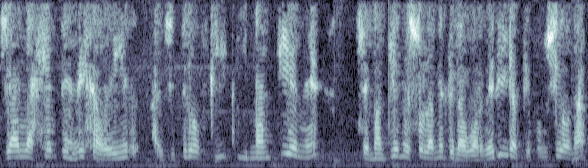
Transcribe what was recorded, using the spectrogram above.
ya la gente deja de ir al Citrovsky y mantiene se mantiene solamente la guardería que funciona,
